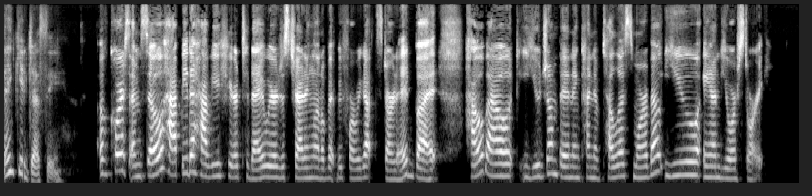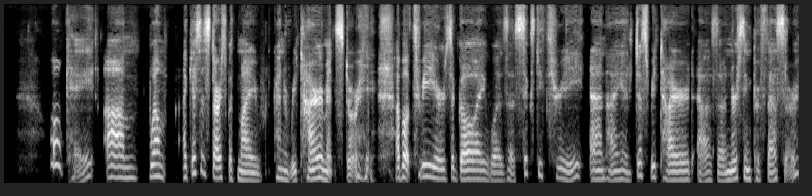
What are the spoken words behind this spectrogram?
Thank you, Jesse. Of course, I'm so happy to have you here today. We were just chatting a little bit before we got started, but how about you jump in and kind of tell us more about you and your story? Okay. Um, well, I guess it starts with my kind of retirement story. About three years ago, I was uh, 63 and I had just retired as a nursing professor.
